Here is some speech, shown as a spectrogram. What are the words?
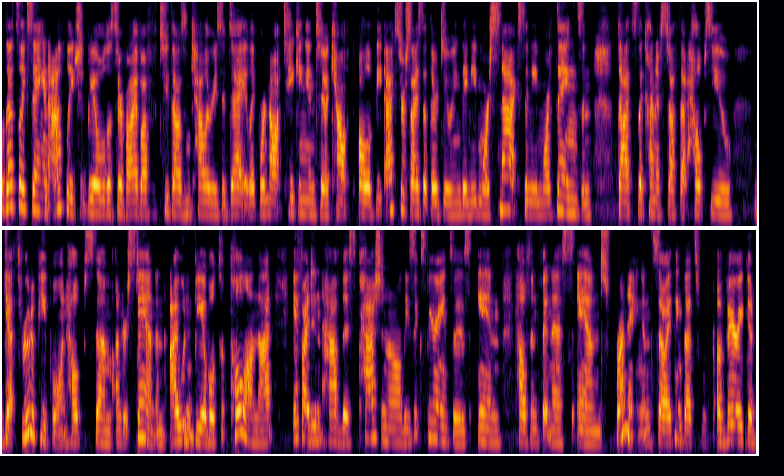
well that's like saying an athlete should be able to survive off of 2000 calories a day. Like we're not taking into account all of the exercise that they're doing. They need more snacks. They need more things. And that's the kind of stuff that helps you get through to people and helps them understand. And I wouldn't be able to pull on that if I didn't have this passion and all these experiences in health and fitness and running. And so I think that's a very good.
